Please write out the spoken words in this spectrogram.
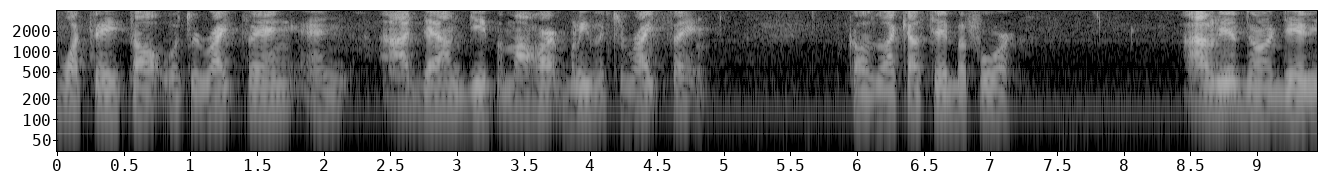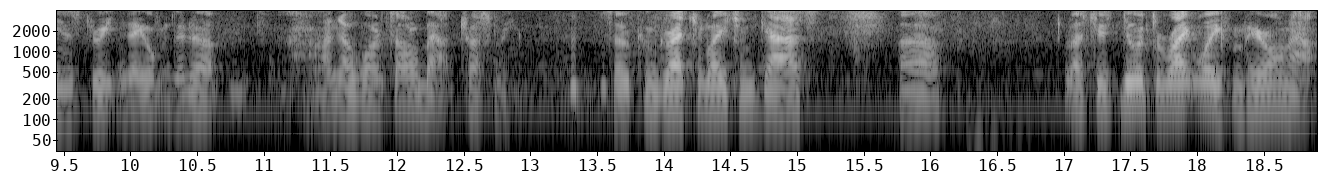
what they thought was the right thing, and I, down deep in my heart, believe it's the right thing. Because like I said before, I lived on a dead-end street and they opened it up. I know what it's all about, trust me. So congratulations, guys. Uh, let's just do it the right way from here on out.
